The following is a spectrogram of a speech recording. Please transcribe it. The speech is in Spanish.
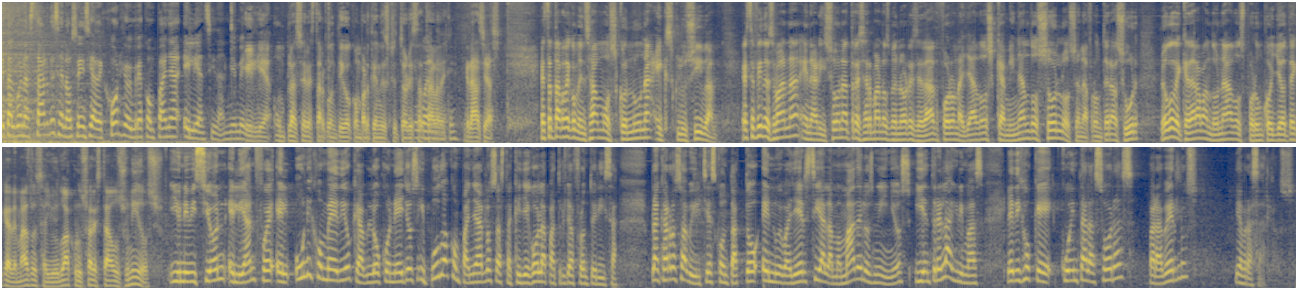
¿Qué tal? Buenas tardes. En ausencia de Jorge, hoy me acompaña Elian Sidán. Bienvenido. Elia, un placer estar contigo compartiendo escritorio esta Igualmente. tarde. Gracias. Esta tarde comenzamos con una exclusiva. Este fin de semana, en Arizona, tres hermanos menores de edad fueron hallados caminando solos en la frontera sur luego de quedar abandonados por un coyote que además les ayudó a cruzar Estados Unidos. Y Univisión, Elian, fue el único medio que habló con ellos y pudo acompañarlos hasta que llegó la patrulla fronteriza. Blanca Rosa Vilches contactó en Nueva Jersey a la mamá de los niños y entre lágrimas le dijo que cuenta las horas para verlos y abrazarlos.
